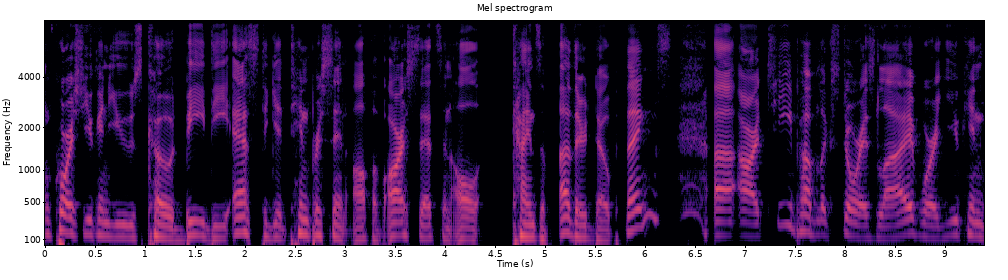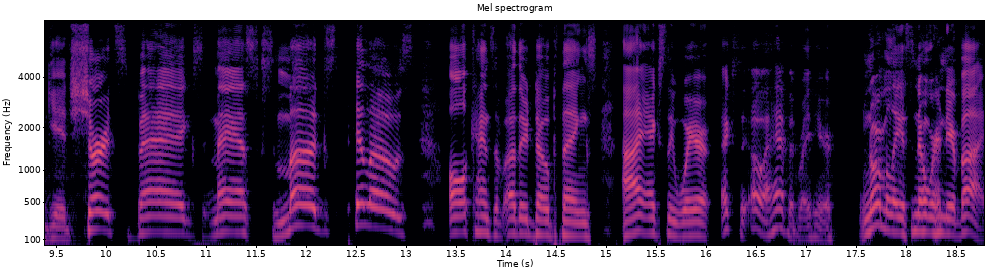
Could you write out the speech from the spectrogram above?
Of course, you can use code BDS to get 10% off of our sets and all kinds of other dope things. Uh, our TeePublic store is live where you can get shirts, bags, masks, mugs, pillows, all kinds of other dope things. I actually wear, actually, oh, I have it right here. Normally, it's nowhere nearby.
